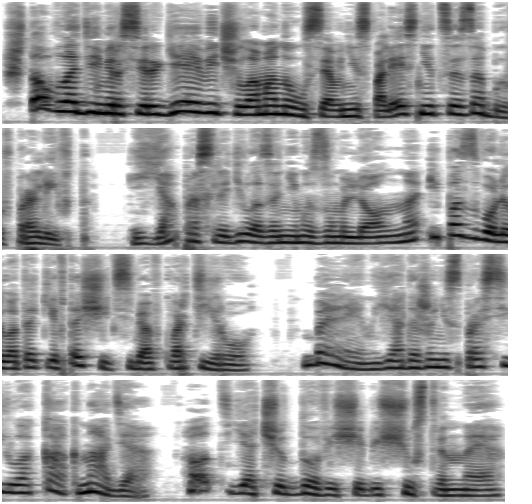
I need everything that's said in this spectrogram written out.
что Владимир Сергеевич ломанулся вниз по лестнице, забыв про лифт. Я проследила за ним изумленно и позволила таки втащить себя в квартиру. Блин, я даже не спросила, как Надя. Вот я чудовище бесчувственное.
